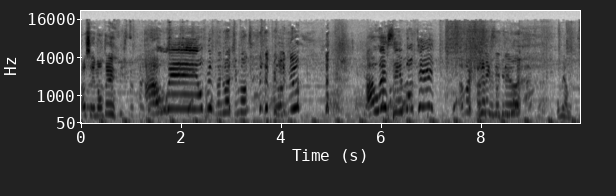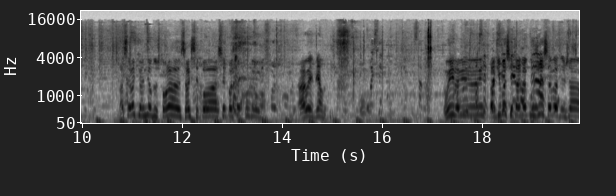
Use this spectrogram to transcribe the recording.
Ah, c'est aimanté Ah ouais En plus, Benoît, tu montes. T'es plus grand que nous. Ah ouais, c'est aimanté Ah moi, je Ah, pensais que c'était... Oh merde Bah c'est vrai que tu viens de dire de ce temps-là, c'est vrai que c'est pas, c'est pas très cool d'eau. hein. Ah ouais, merde Oui, bah oui, oui, oui. pensais Bah dis-moi que si t'arrives à bouger, ça va déjà,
